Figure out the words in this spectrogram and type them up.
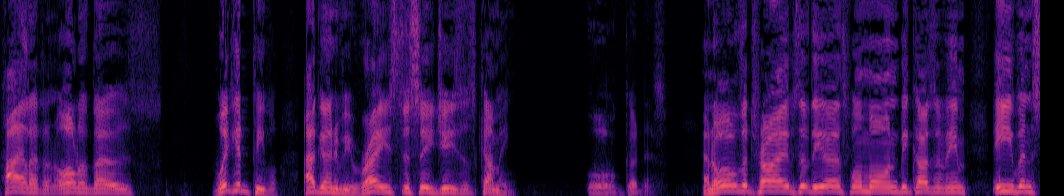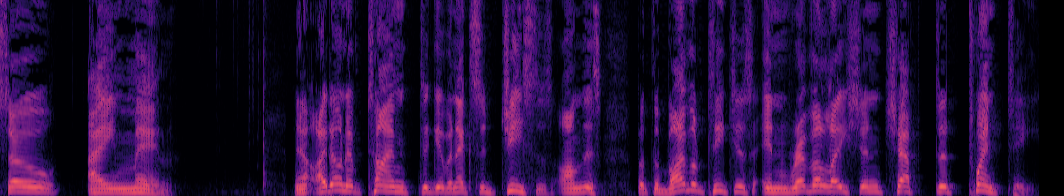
Pilate, and all of those wicked people are going to be raised to see Jesus coming. Oh, goodness. And all the tribes of the earth will mourn because of him. Even so, amen. Now, I don't have time to give an exegesis on this, but the Bible teaches in Revelation chapter 20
